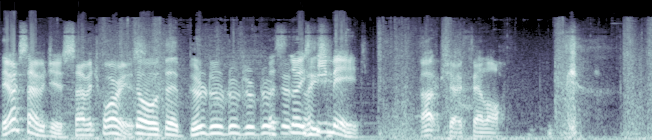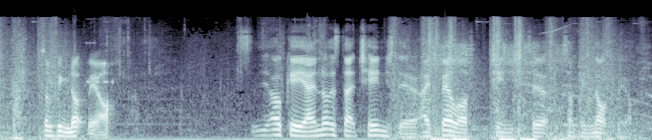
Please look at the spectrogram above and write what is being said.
They are savages, savage warriors. No, the. That's the noise oh, he made. Oh shit, I fell off. Something knocked me off. Okay, I noticed that change there. I fell off, changed to something knocked me off.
